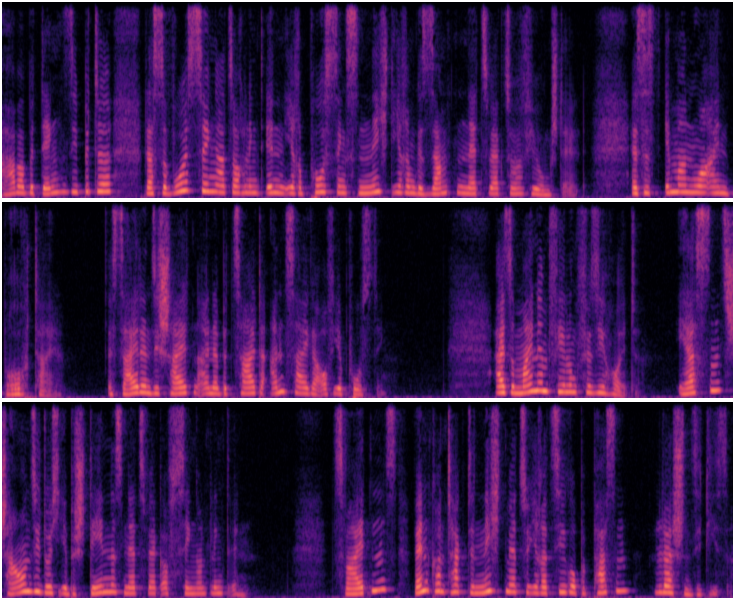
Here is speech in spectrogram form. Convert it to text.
Aber bedenken Sie bitte, dass sowohl Sing als auch LinkedIn Ihre Postings nicht Ihrem gesamten Netzwerk zur Verfügung stellt. Es ist immer nur ein Bruchteil. Es sei denn, Sie schalten eine bezahlte Anzeige auf Ihr Posting. Also meine Empfehlung für Sie heute. Erstens, schauen Sie durch Ihr bestehendes Netzwerk auf Sing und LinkedIn. Zweitens, wenn Kontakte nicht mehr zu Ihrer Zielgruppe passen, löschen Sie diese.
